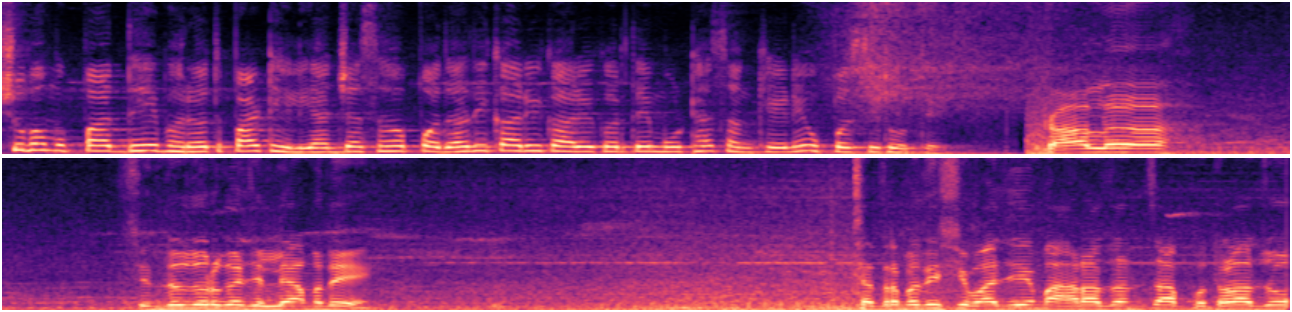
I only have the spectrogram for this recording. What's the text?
शुभम उपाध्ये भरत पाटील यांच्यासह पदाधिकारी कार्यकर्ते मोठ्या संख्येने उपस्थित होते. काल सिंधुदुर्ग जिल्ह्यामध्ये छत्रपती शिवाजी महाराजांचा पुतळा जो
